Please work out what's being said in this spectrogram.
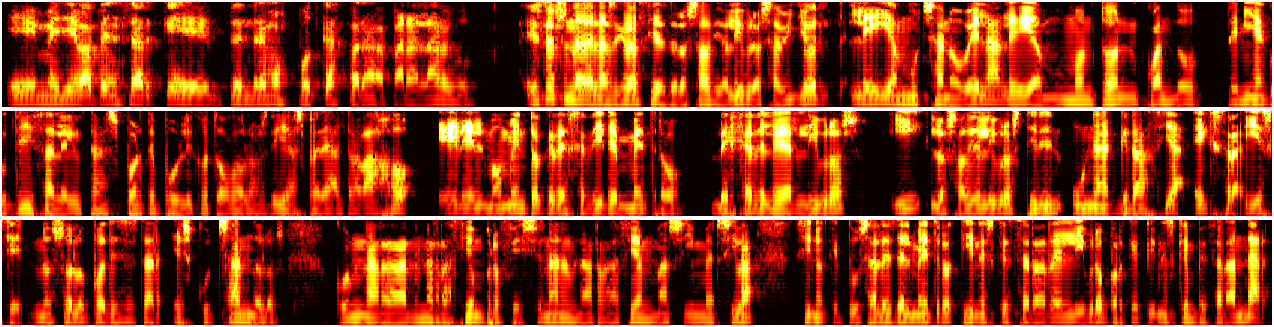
eh, me lleva a pensar que tendremos podcast para, para largo. Esa es una de las gracias de los audiolibros. Yo leía mucha novela, leía un montón cuando tenía que utilizar el transporte público todos los días para ir al trabajo. En el momento que dejé de ir en metro, dejé de leer libros y los audiolibros tienen una gracia extra y es que no solo puedes estar escuchándolos con una narración profesional, una narración más inmersiva, sino que tú sales del metro, tienes que cerrar el libro porque tienes que empezar a andar.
